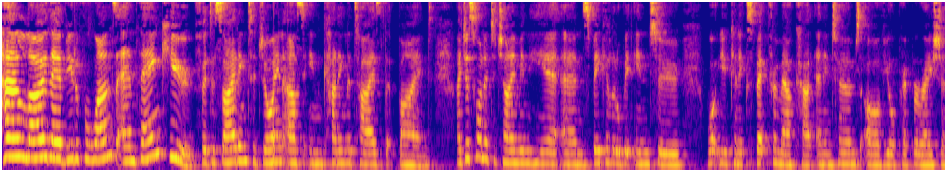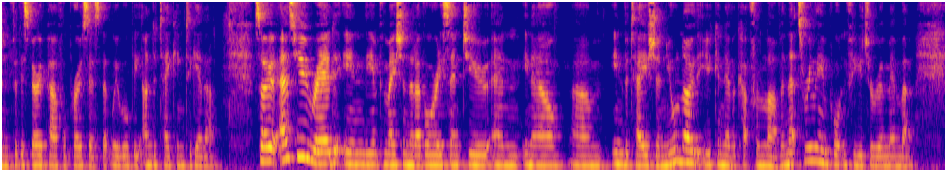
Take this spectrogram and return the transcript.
Hello there, beautiful ones, and thank you for deciding to join us in Cutting the Ties That Bind. I just wanted to chime in here and speak a little bit into what you can expect from our cut and in terms of your preparation for this very powerful process that we will be undertaking together. So as you read in the information that I've already sent to you and in our um, invitation, you'll know that you can never cut from love. And that's really important for you to remember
